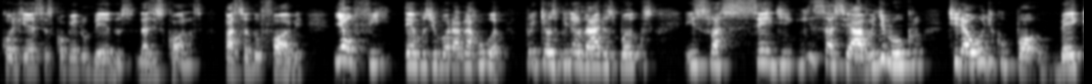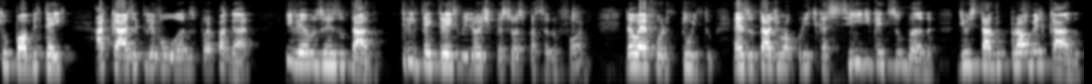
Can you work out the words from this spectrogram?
crianças comendo menos nas escolas, passando fome. E ao fim, temos de morar na rua, porque os bilionários bancos, em sua sede insaciável de lucro, tiram o único bem que o pobre tem, a casa que levou anos para pagar. E vemos o resultado: 33 milhões de pessoas passando fome. Não é fortuito, é resultado de uma política cínica e desumana, de um Estado pró-mercado,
